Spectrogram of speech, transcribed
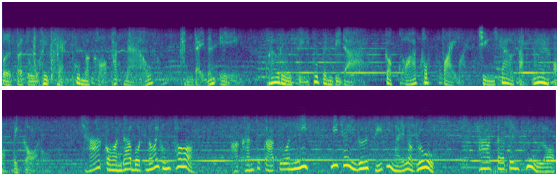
เปิดประตูให้แขกผู้มาขอพักหนาวทัน ใดนั้นเอง พระฤาษีผู้เป็นบิดาก็คว้าคบไฟ ชิงก้าวตัดหน้าออกไปก่อน ช้าก่อนดาบทน้อยของพ่อ อาคันตุกะตัวนี้ไม่ใช่ฤาษีที่ไหนหรอกลูกหากแต่เป็นผู้หลอก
